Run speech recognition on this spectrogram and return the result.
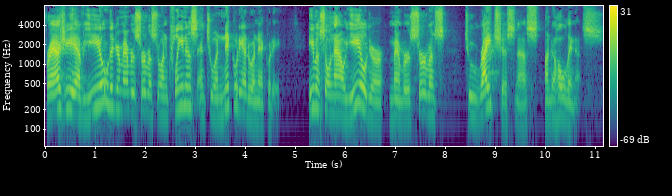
For as ye have yielded your members servants to uncleanness and to iniquity unto iniquity, even so now yield your members servants to righteousness unto holiness.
